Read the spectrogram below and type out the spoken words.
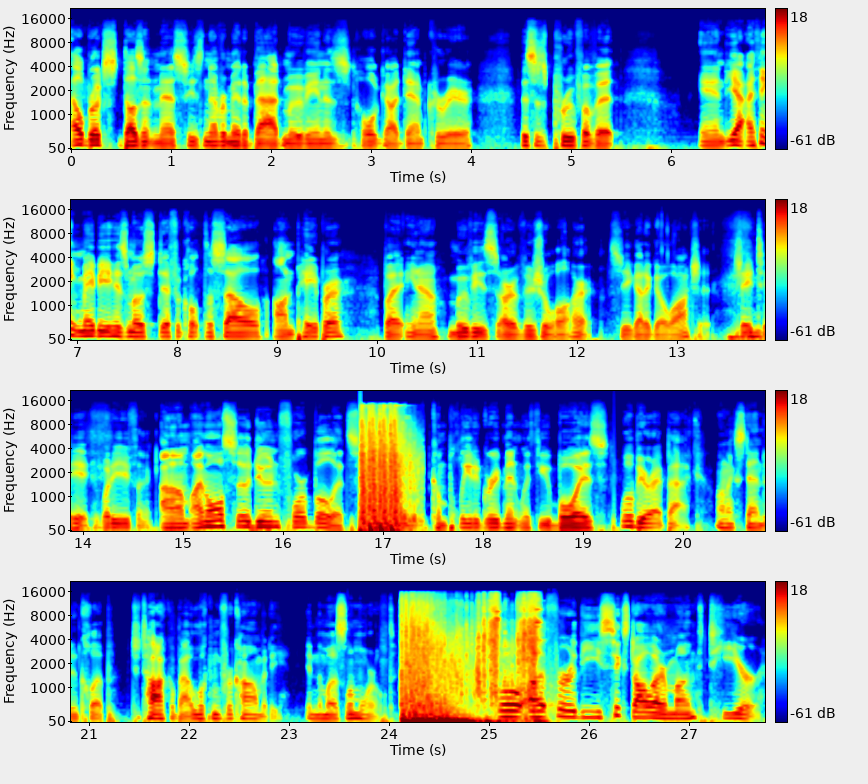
L. Brooks doesn't miss. He's never made a bad movie in his whole goddamn career. This is proof of it. And yeah, I think maybe his most difficult to sell on paper, but you know, movies are a visual art, so you got to go watch it. JT, what do you think? Um, I'm also doing four bullets. Complete agreement with you boys. We'll be right back on extended clip to talk about looking for comedy in the Muslim world. Well, uh, for the six dollar a month tier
